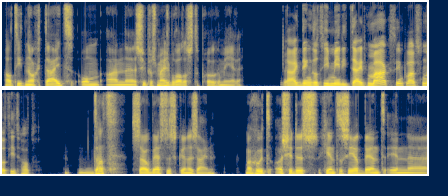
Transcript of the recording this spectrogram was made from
had hij nog tijd om aan eh, Super Smash Bros. te programmeren. Ja, ik denk dat hij meer die tijd maakt in plaats van dat hij het had. Dat zou best dus kunnen zijn. Maar goed, als je dus geïnteresseerd bent in, eh,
